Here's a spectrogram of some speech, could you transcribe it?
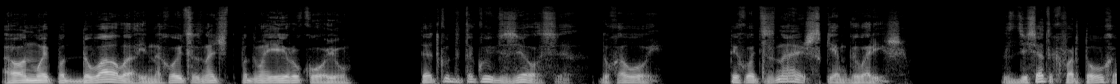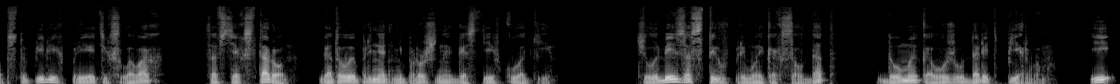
а он мой поддувало и находится, значит, под моей рукою. Ты откуда такой взялся, духовой? Ты хоть знаешь, с кем говоришь? С десяток фартовых обступили их при этих словах со всех сторон, готовые принять непрошенных гостей в кулаки. Челубей застыл в прямой, как солдат, думая, кого же ударить первым, и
